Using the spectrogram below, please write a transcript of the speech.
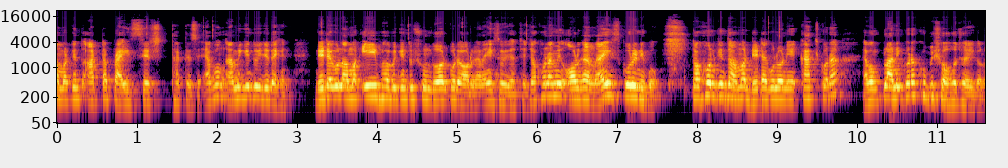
আমার কিন্তু আটটা প্রাইস সেট থাকতেছে। এবং আমি কিন্তু এই যে দেখেন ডেটাগুলো আমার এইভাবে কিন্তু সুন্দর করে অর্গানাইজ হয়ে যাচ্ছে। যখন আমি অর্গানাইজ করে নিব, তখন কিন্তু আমার ডেটাগুলো নিয়ে কাজ করা এবং প্ল্যানিং করা খুবই সহজ হয়ে গেল।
